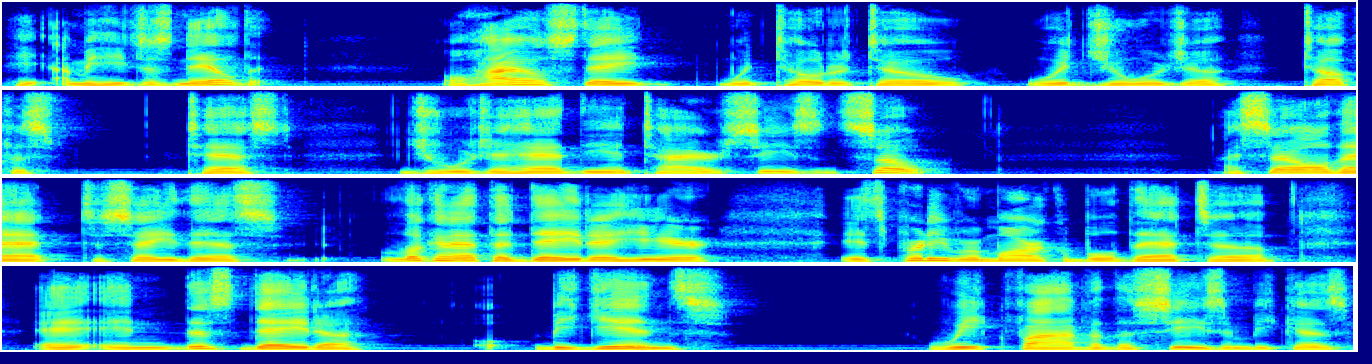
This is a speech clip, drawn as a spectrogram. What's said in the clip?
he, I mean, he just nailed it. Ohio State went toe to toe with Georgia, toughest test Georgia had the entire season. So, I say all that to say this. Looking at the data here, it's pretty remarkable that, uh, and this data begins week five of the season because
